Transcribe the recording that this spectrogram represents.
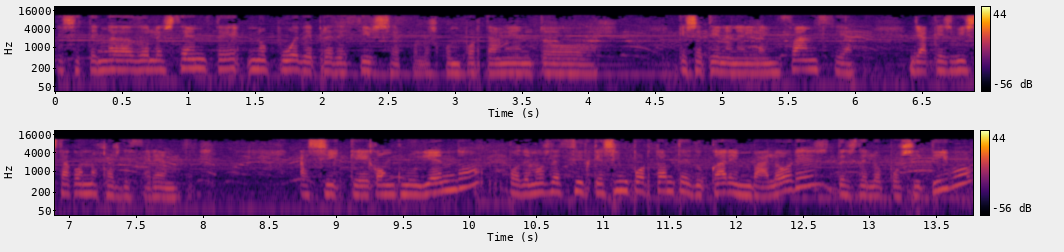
que se tenga de adolescente no puede predecirse por los comportamientos que se tienen en la infancia, ya que es vista con ojos diferentes. Así que concluyendo, podemos decir que es importante educar en valores desde lo positivo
